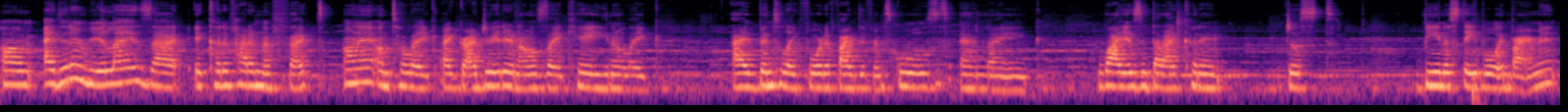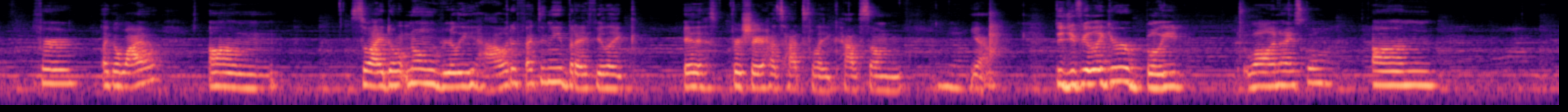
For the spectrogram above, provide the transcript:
Um, I didn't realize that it could have had an effect on it until like I graduated and I was like, hey, you know, like I've been to like four to five different schools and like why is it that I couldn't just be in a stable environment for like a while? Um, so I don't know really how it affected me, but I feel like it for sure has had to like have some yeah. yeah. Did you feel like you were bullied while in high school? Um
